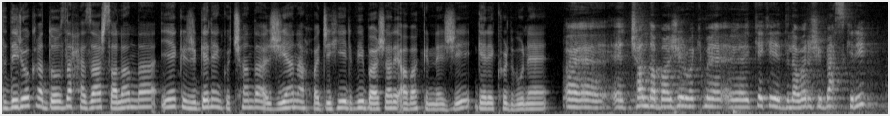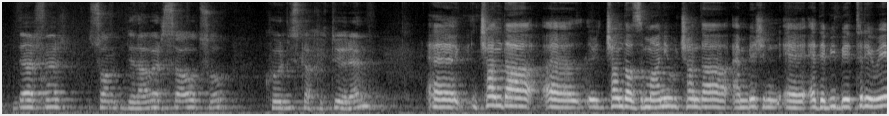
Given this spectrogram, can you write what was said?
Di dîroka dozdeh hezar salan de yek ji gelên ku çanda jiyana xwe cihî li vî bajarê ava kirine jî gelê Kurd bûne. Çanda bajêr wek me KK Dilawer jî behs kirî. Derfir som Dilawer Saotso Kurdiska Kulturen. Çanda çanda zimanî û çanda em bêjin edebî bêtirê wê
